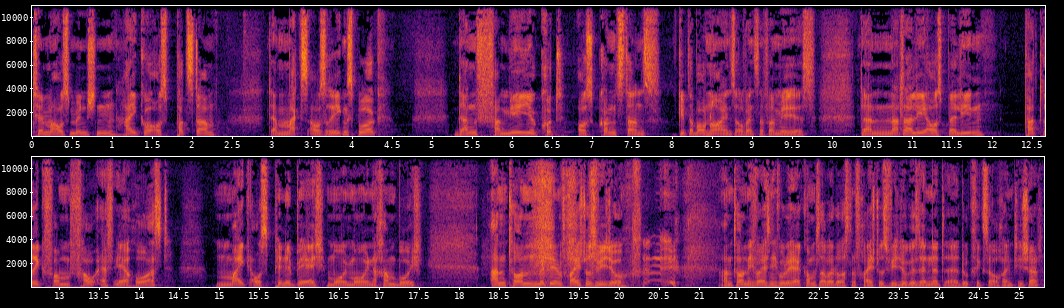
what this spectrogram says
Tim aus München, Heiko aus Potsdam, der Max aus Regensburg, dann Familie Kutt aus Konstanz. Gibt aber auch nur eins, auch wenn es eine Familie ist. Dann Natalie aus Berlin, Patrick vom VfR Horst, Mike aus Pinneberg, moin moin nach Hamburg, Anton mit dem Freistoßvideo. Anton, ich weiß nicht, wo du herkommst, aber du hast ein Freistoßvideo gesendet. Äh, Du kriegst auch ein T-Shirt.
